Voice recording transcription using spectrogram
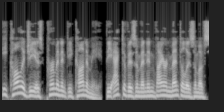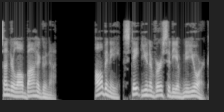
Ecology is Permanent Economy, The Activism and Environmentalism of Sunderlal Bahuguna. Albany, State University of New York.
